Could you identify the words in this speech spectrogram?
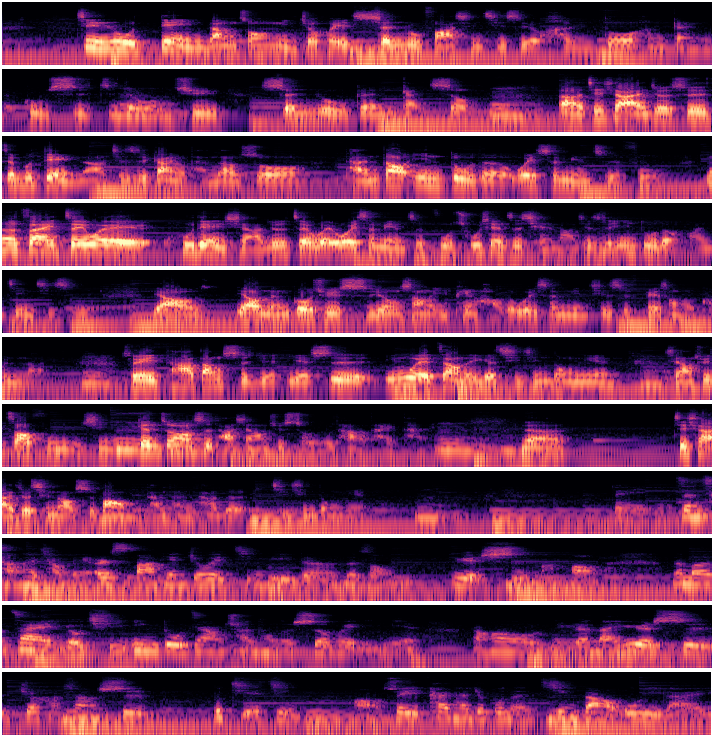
进入电影当中，你就会深入发现，其实有很多很感人的故事，值得我们去深入跟感受。嗯呃，接下来就是这部电影啊，其实刚刚有谈到说，谈到印度的卫生棉之父。那在这位护垫侠，就是这位卫生棉之父出现之前啊，其实印度的环境其实要要能够去使用上一片好的卫生棉，其实非常的困难。嗯所以他当时也也是因为这样的一个起心动念，想要去造福女性，嗯更重要的是他想要去守护他的太太。嗯那接下来就请老师帮我们谈谈他的起心动念。嗯，对，正常来讲，每二十八天就会经历的那种月事嘛，哈。那么在尤其印度这样传统的社会里面，然后女人来月事就好像是不洁净啊，所以太太就不能进到屋里来，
